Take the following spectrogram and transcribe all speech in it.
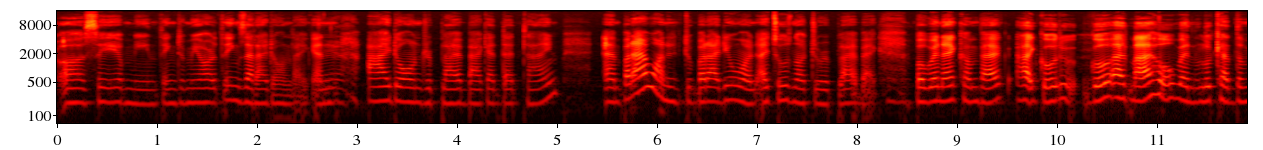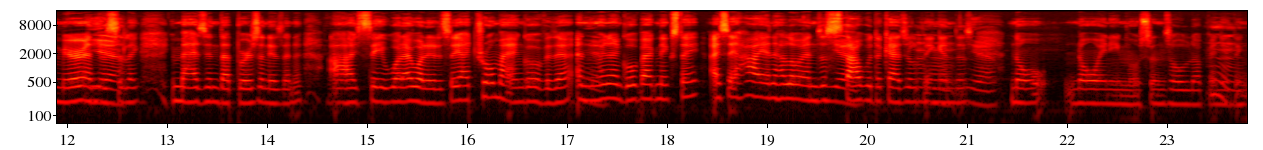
uh, say a mean thing to me or things that i don't like and Yeah. i don't reply back at that time and but i wanted to but i didn't want i chose not to reply back Mhm. but when i come back i go to go at my home and look at the mirror and just like imagine that person is in it i say what i wanted to say i throw my anger over there and Yeah. when i go back next day i say hi and hello and just Yeah. start with the casual thing and Mhm, just yeah, no no any emotions hold up Mm. anything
